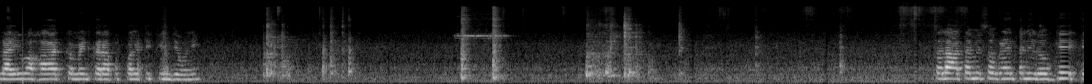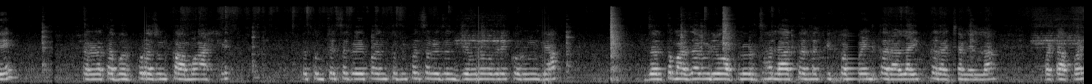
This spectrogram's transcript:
लाईव्ह आहात कमेंट करा पप्पाला टिफिन देऊन चला आता मी सगळ्यांचा निरोप घेते. कारण आता भरपूर अजून कामं आहेत. तर तुमचे सगळे पण तुम्ही पण सगळेजण जेवण वगैरे करून घ्या. जर तर माझा व्हिडिओ अपलोड झाला तर नक्की कमेंट करा लाईक करा चॅनलला पटापट.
